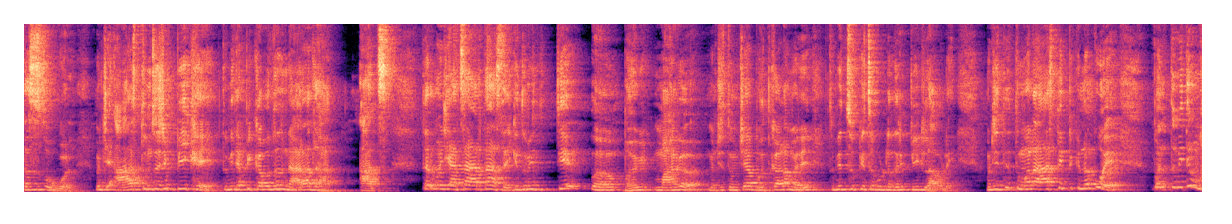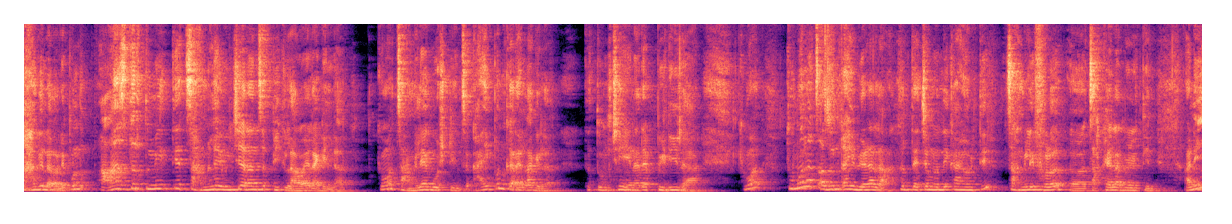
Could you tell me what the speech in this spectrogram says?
तसंच उगवल. म्हणजे आज तुमचं जे पीक आहे तुम्ही त्या पिकाबद्दल नाराज आहात आज. तर म्हणजे याचा अर्थ असा आहे की तुम्ही ते भवि मागं म्हणजे तुमच्या भूतकाळामध्ये तुम्ही चुकीचं कुठलं तरी पीक लावले. म्हणजे ते तुम्हाला आज ते पीक नको आहे पण तुम्ही ते मागं लावले. पण आज जर तुम्ही ते चांगल्या विचारांचं पीक लावायला गेलात किंवा चांगल्या गोष्टींचं काही पण करायला गेलात तर तुमच्या येणाऱ्या पिढीला किंवा तुम्हालाच अजून काही वेळाला तर त्याच्यामध्ये काय होतील? चांगली फळं चाकायला चाखायला मिळतील. आणि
